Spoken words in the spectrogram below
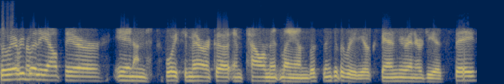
So everybody out there in Voice America Empowerment Land, listening to the radio, expand your energy as space,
